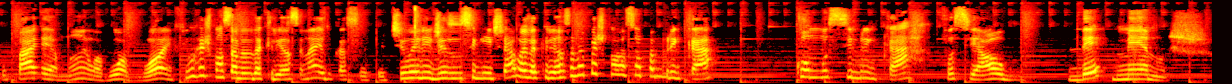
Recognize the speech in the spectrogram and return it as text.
o pai, a mãe, o avô, a avó, enfim, o responsável da criança na educação infantil, ele diz o seguinte: ah, mas a criança vai para a escola só para brincar, como se brincar fosse algo de menos.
